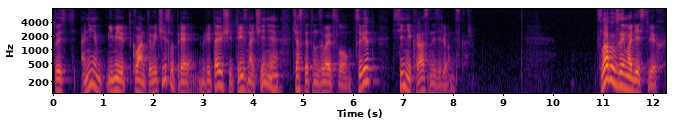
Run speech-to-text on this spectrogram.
То есть они имеют квантовые числа, приобретающие три значения. Часто это называют словом цвет, синий, красный, зеленый, скажем. В слабых взаимодействиях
